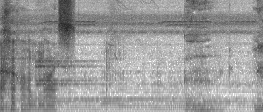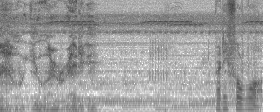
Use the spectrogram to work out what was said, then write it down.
oh, nice. Good. Now you are ready. Ready for what?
